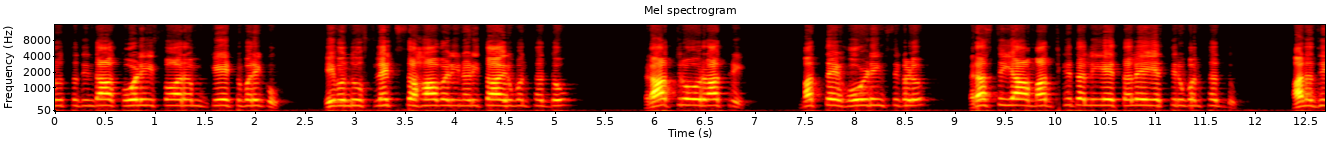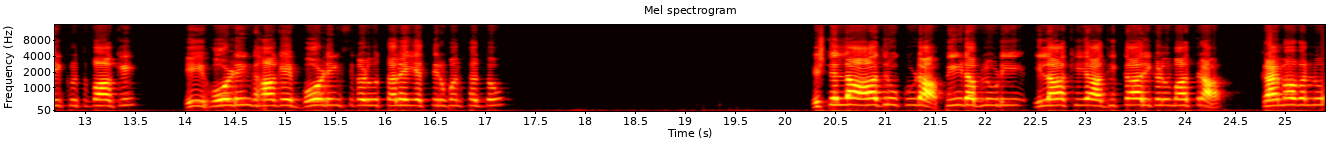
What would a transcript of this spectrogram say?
ವೃತ್ತದಿಂದ ಕೋಳಿ ಫಾರಂ ಗೇಟ್ ವರೆಗೂ ಈ ಒಂದು ಫ್ಲೆಕ್ಸ್ ಹಾವಳಿ ನಡೀತಾ ಇರುವಂತದ್ದು ರಾತ್ರೋ ರಾತ್ರಿ ಮತ್ತೆ ಹೋರ್ಡಿಂಗ್ಸ್ಗಳು ರಸ್ತೆಯ ಮಧ್ಯದಲ್ಲಿಯೇ ತಲೆ ಎತ್ತಿರುವಂಥದ್ದು. ಅನಧಿಕೃತವಾಗಿ ಈ ಹೋರ್ಡಿಂಗ್ ಹಾಗೆ ಬೋರ್ಡಿಂಗ್ಸ್ಗಳು ತಲೆ ಎತ್ತಿರುವಂಥದ್ದು. ಇಷ್ಟೆಲ್ಲ ಆದರೂ ಕೂಡ ಪಿಡಬ್ಲ್ಯೂ ಡಿ ಇಲಾಖೆಯ ಅಧಿಕಾರಿಗಳು ಮಾತ್ರ ಕ್ರಮವನ್ನು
